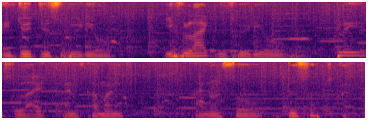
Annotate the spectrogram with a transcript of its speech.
Enjoyed this video. If you like this video, please like and comment and also do subscribe.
